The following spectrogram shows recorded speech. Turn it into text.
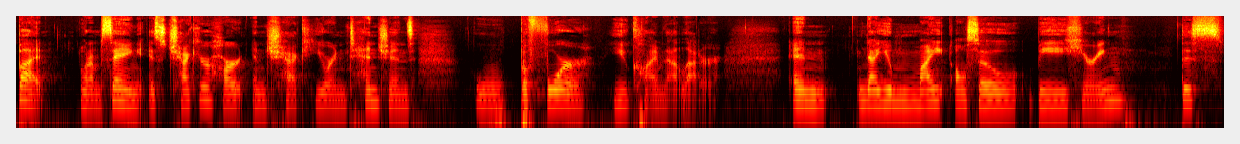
But what I'm saying is check your heart and check your intentions before you climb that ladder. And now you might also be hearing this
